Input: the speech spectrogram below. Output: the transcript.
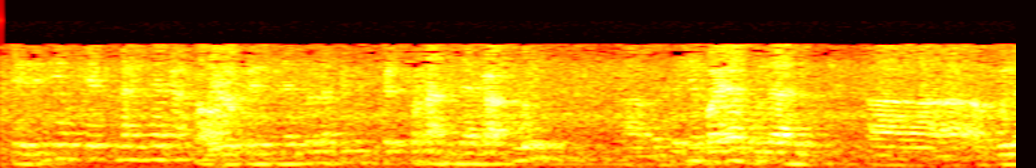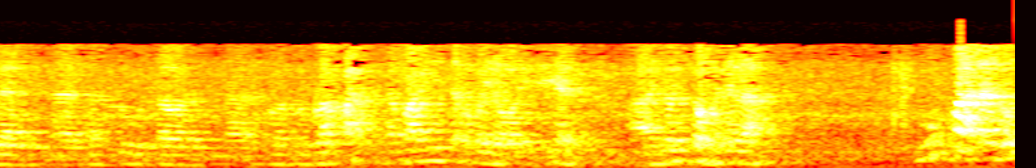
Okay, ini mungkin pernah pinjam kat kau. Dia pernah pernah aku ni. Uh, Betulnya bayar bulan uh, bulan uh, 1 tahun uh, 98. Kenapa hari tak bayar? Kan? Uh, contoh je lah. Mumpat lah tu.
